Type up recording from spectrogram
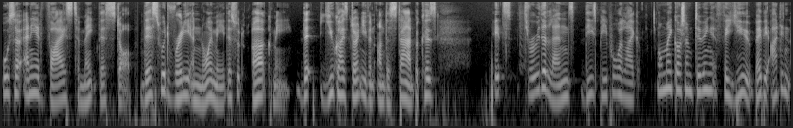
also, any advice to make this stop? This would really annoy me. This would irk me. That you guys don't even understand because it's through the lens. These people were like, "Oh my gosh, I'm doing it for you, baby. I didn't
